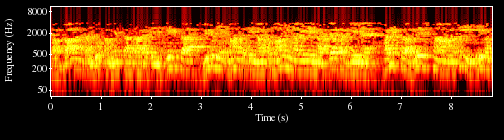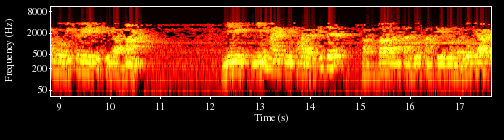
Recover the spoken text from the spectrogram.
සබ්බාන්තං ලෝකම් මෙත්තාකාරයෙන් කේතසා විපුලේ මහාගතේන අපමානින වේන අධ්‍යාපකයේන පරිත්‍ර වේස්ථාමාති ඒවං හෝ වික්කවේ සිද්ධබ්බං මේ මේ මෛත්‍රී සහගත සිත සබ්බාන්තං ලෝකම් සියලුම ලෝකයාට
